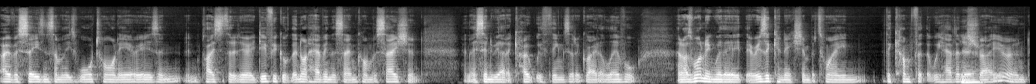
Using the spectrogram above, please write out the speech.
overseas in some of these war torn areas and, and places that are very difficult, they're not having the same conversation, and they seem to be able to cope with things at a greater level. And I was wondering whether there is a connection between the comfort that we have in Yeah. Australia and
